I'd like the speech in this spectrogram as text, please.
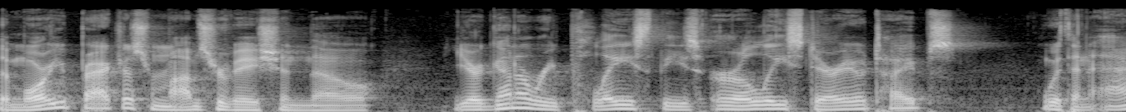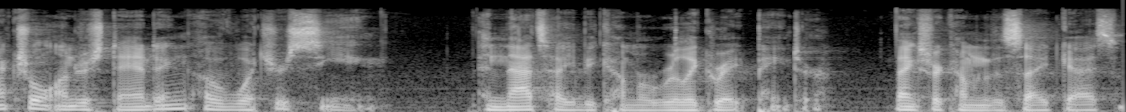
The more you practice from observation, though, you're going to replace these early stereotypes with an actual understanding of what you're seeing. And that's how you become a really great painter. Thanks for coming to the site, guys.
